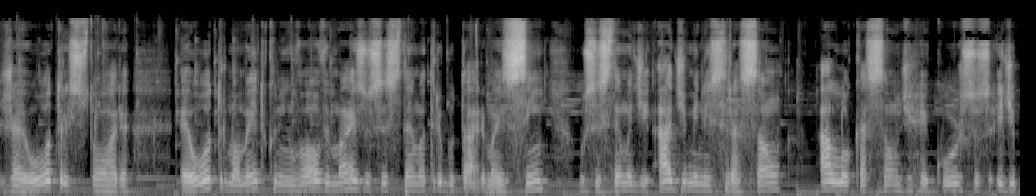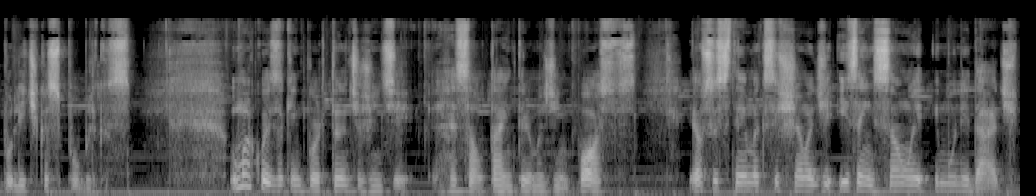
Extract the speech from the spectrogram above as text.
já é outra história, é outro momento que não envolve mais o sistema tributário, mas sim o sistema de administração, alocação de recursos e de políticas públicas. Uma coisa que é importante a gente ressaltar em termos de impostos é o sistema que se chama de isenção e imunidade.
